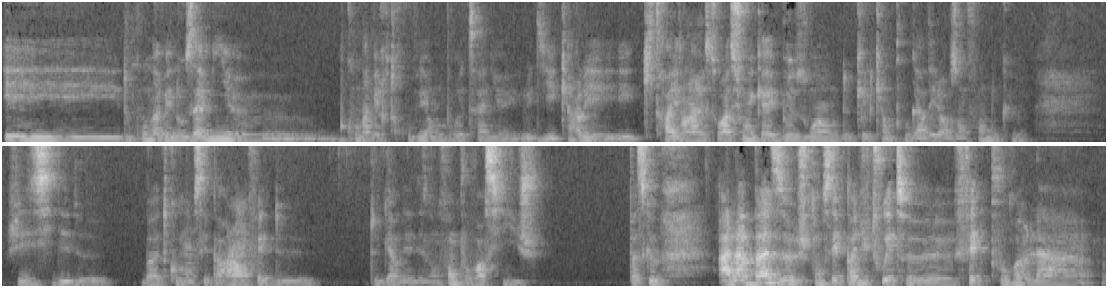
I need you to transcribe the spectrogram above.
Et donc on avait nos amis euh, qu'on avait retrouvés en Bretagne, Elodie et Karl, et, qui travaillaient dans la restauration et qui avaient besoin de quelqu'un pour garder leurs enfants. Donc j'ai décidé de, bah, de commencer par là, en fait, de, de garder des enfants pour voir si je... Parce que à la base, je pensais pas du tout être euh, faite pour la, euh,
